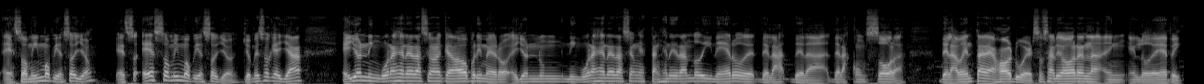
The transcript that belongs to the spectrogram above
Eso mismo pienso yo. Eso, eso mismo pienso yo. Yo pienso que ya ellos ninguna generación han quedado primero. Ellos ninguna generación están generando dinero de, de, de, las consolas, de la venta de hardware. Eso salió ahora en, en, lo de Epic.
